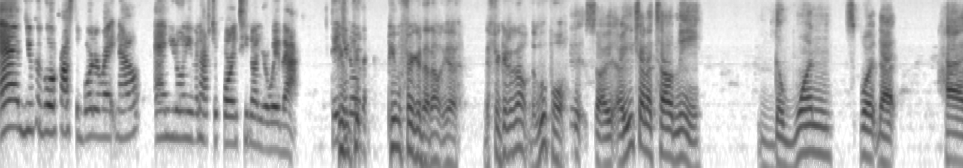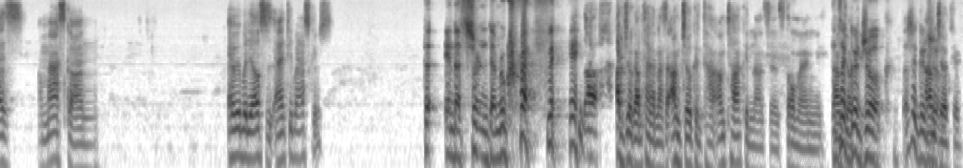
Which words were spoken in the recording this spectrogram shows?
And you could go across the border right now, and you don't even have to quarantine on your way back. Did you know that? people figured that out. Yeah, they figured it out. The loophole. So, are are you trying to tell me the one sport that has a mask on, everybody else is anti-maskers? The, in that certain demographic. Uh, I'm joking. I'm talking nonsense. I'm joking. I'm talking nonsense. Don't mind me. That's I'm a joking. good joke. That's a good joke. I'm joke. joking.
